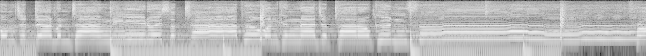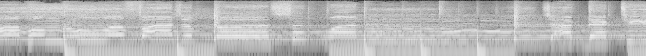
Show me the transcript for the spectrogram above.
ผมจะเดินบนทางนี้ด้วยศรัทธา เพื่อวันข้างหน้าจะพาเราขึ้นฟ้า เพราะผมรู้ว่าฟ้าจะเปิดสักวัน จากเด็กที่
